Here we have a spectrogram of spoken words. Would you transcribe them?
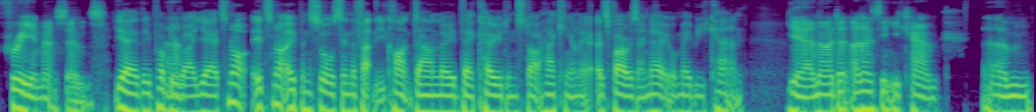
free in that sense. Yeah, they're probably uh, right. Yeah, it's not it's not open source in the fact that you can't download their code and start hacking on it, as far as I know, or maybe you can. Yeah, no, I don't. I don't think you can. Um,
